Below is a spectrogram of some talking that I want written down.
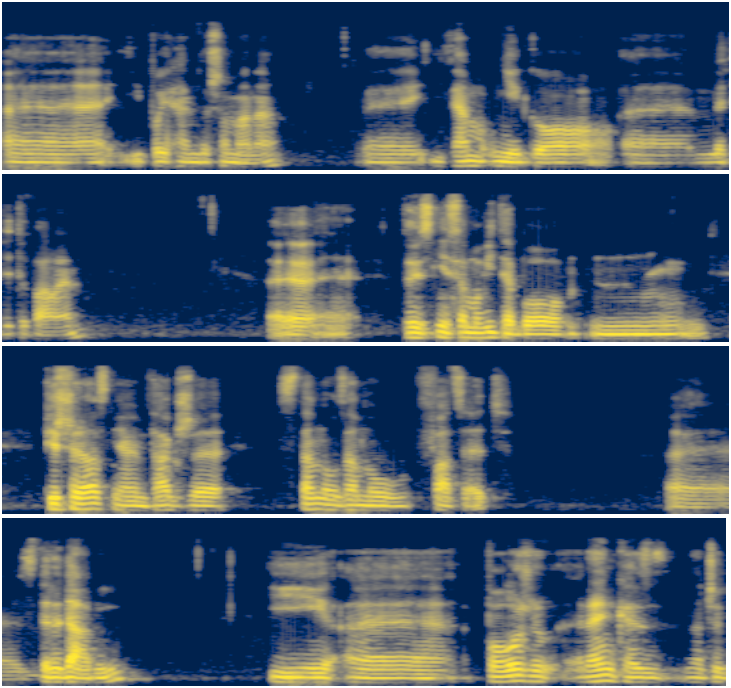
e, i pojechałem do szamana e, i tam u niego medytowałem. To jest niesamowite, bo mm, pierwszy raz miałem tak, że stanął za mną facet z dreadami i położył rękę, znaczy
